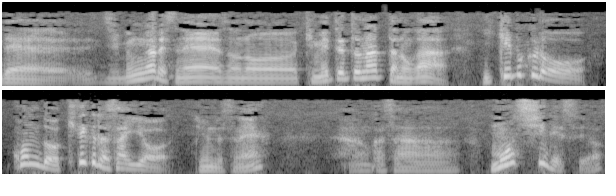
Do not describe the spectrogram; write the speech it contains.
で、自分がですね、その、決め手となったのが、池袋を、今度来てくださいよ、って言うんですね。なんかさ、もしですよ。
